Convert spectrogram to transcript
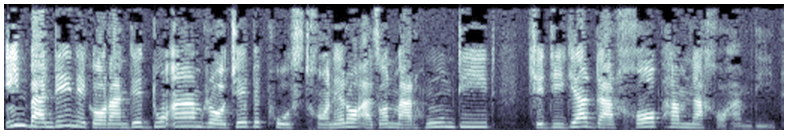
این بنده نگارنده دو ام راجع به پستخانه را از آن مرحوم دید که دیگر در خواب هم نخواهم دید.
